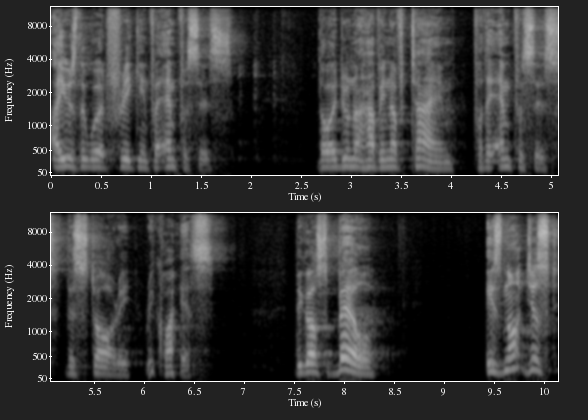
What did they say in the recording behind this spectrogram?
I use the word freaking for emphasis, though I do not have enough time for the emphasis this story requires. Because Bill is not just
